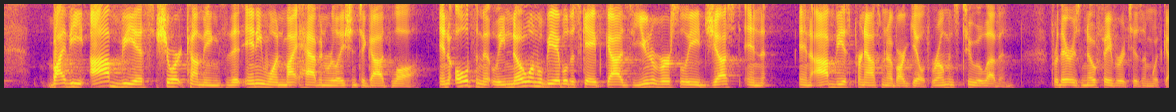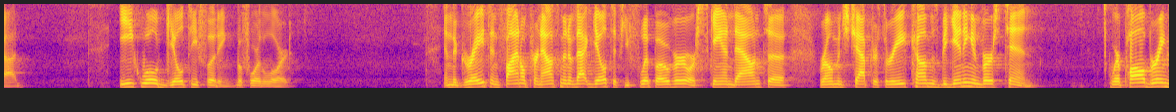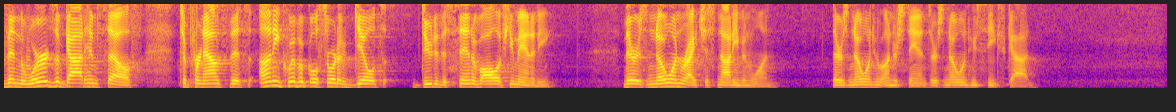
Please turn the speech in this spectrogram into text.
by the obvious shortcomings that anyone might have in relation to God's law. And ultimately, no one will be able to escape God's universally just and, and obvious pronouncement of our guilt. Romans 2:11. For there is no favoritism with God. Equal guilty footing before the Lord. And the great and final pronouncement of that guilt, if you flip over or scan down to Romans chapter 3, comes beginning in verse 10, where Paul brings in the words of God himself to pronounce this unequivocal sort of guilt due to the sin of all of humanity. There is no one righteous, not even one. There is no one who understands. There is no one who seeks God.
